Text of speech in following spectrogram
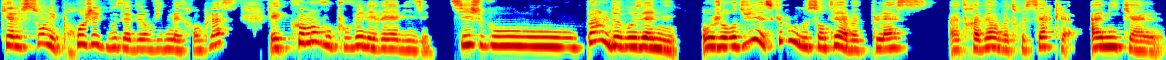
quels sont les projets que vous avez envie de mettre en place et comment vous pouvez les réaliser. Si je vous parle de vos amis, Aujourd'hui, est-ce que vous vous sentez à votre place à travers votre cercle amical?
